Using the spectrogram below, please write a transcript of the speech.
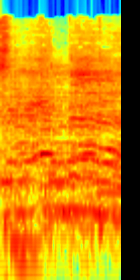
Santa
